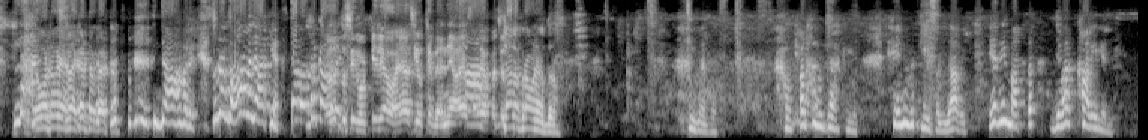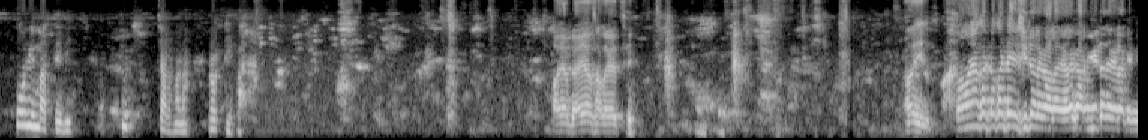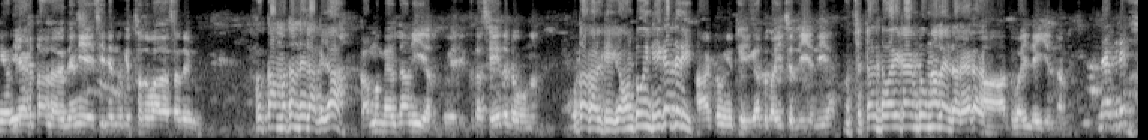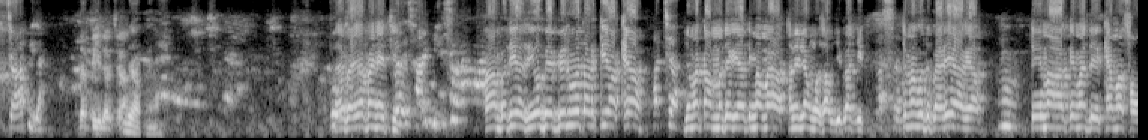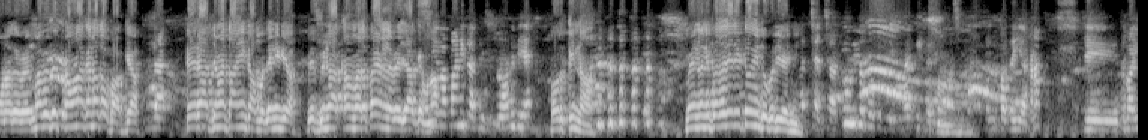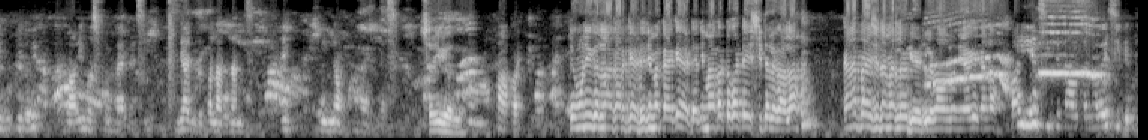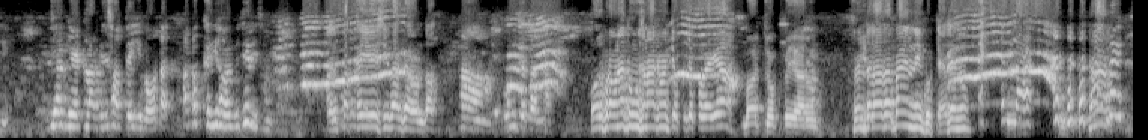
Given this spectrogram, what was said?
ਲੋਟ ਹੋ ਜਾਂਦਾ ਘੱਟੋ ਘੱਟ। ਜਾ ਮਰੇ ਤੂੰ ਨਾ ਬਾਹਰ ਮਜ਼ਾਕੀਆ ਚੱਲ ਉਧਰ ਚਲੋ ਕਰ ਤੁਸੀਂ ਰੋਟੀ ਲਿਆਓ ਹੈ ਅਸੀਂ ਉੱਥੇ ਬੈਠਨੇ ਆਏ ਸਾਰੇ ਆਪਾਂ ਚੱਲ। ਚੱਲ ਪ੍ਰਾਹੁਣੇ ਉਧਰ। ਲੈ ਬੜਾ ਮਜ਼ਾਕੀਆ ਇਹਨੂੰ ਮੈਂ ਕੀ ਸਮਝਾਵੇ? ਇਹਦੀ ਮੱਤ ਜਵਾਕ ਖਾਲੀ ਲੈਂਦੀ ਉਹੀ ਮਾਤੇ ਦੀ ਚੱਲ ਹੁਣ ਰੋਟੀ ਪਾ ਲਾ। ਆਇਆ ਬਹਿ ਜਾ ਸਾਲੇ ਇੱਥੇ। ਆਈ ਪਰੌਣਿਆ ਘੱਟੋ ਘੱਟ ਏਸੀ ਤਾਂ ਲਗਾ ਲਾ ਯਾਰ ਗਰਮੀ ਤਾਂ ਦੇਖ ਲੈ ਕਿੰਨੀ ਹੋ ਰਹੀ ਹੈ ਗੇਟ ਤਾਂ ਲੱਗਦੇ ਨਹੀਂ ਏਸੀ ਤੈਨੂੰ ਕਿੱਥੋਂ ਦਵਾ ਸਕਦੇ ਕੋਈ ਕੰਮ ਧੰਦੇ ਲੱਗ ਜਾ। ਕੰਮ ਮਿਲਦਾ ਨਹੀਂ ਯਾਰ ਕੋਈ ਇੱਕ ਤਾਂ ਸਿਹਤ ਡਾਊਨ ਆ। ਉਹ ਤਾਂ ਗੱਲ ਠੀਕ ਹੈ ਹੁਣ ਤੂੰ ਹੀ ਠੀਕ ਹੈ ਤੇਰੀ? ਹਾਂ ਢੋਈ ਠੀਕ ਆ ਦਵਾਈ ਚੱਲੀ ਜਾਂਦੀ ਆ। ਅੱਛਾ ਚੱਲ ਦਵਾਈ ਟਾਈਮ ਟੂ ਨਾਲ ਲੈਂਦਾ ਰਿਹਾ ਕਰ। ਹਾਂ ਦਵਾਈ ਲਈ ਜਾਂਦਾ ਮੈਂ। ਲੈ ਵੀਰੇ ਚਾਹ ਪੀ ਲੈ। ਲੈ ਪੀ ਲਓ ਚਾਹ। ਲਿਆ ਆਪਣੇ। ਲੈ ਬਹਿ ਜਾ ਭੈਣੇ ਇੱਥੇ। ਘਰੇ ਸਾਰੇ ਠੀਕ ਸੀ? ਹਾਂ ਵਧੀਆ ਸੀ। ਉਹ ਬੇਬੇ ਨੂੰ ਮੈਂ ਤੜਕੀ ਆਖਿਆ ਅੱਛਾ। ਜੇ ਮੈਂ ਕੰਮ ਤੇ ਗਿਆ ਤੇ ਮੈਂ ਮੈਂ ਹੱਥ ਨਹੀਂ ਲਿਆਉਂਗਾ ਸਬਜ਼ੀ ਭਾਜੀ। ਅੱਛਾ। ਤੇ ਮੈਂ ਕੋ ਦੁਪਹਿਰੇ ਆ ਗਿਆ। ਹੂੰ। ਤੇ ਮੈਂ ਆ ਕੇ ਮੈਂ ਦੇਖਿਆ ਮੈਂ ਸੌਣਾ ਗਿਆ ਮੈਂ ਬੇਬੇ ਪ੍ਰਾਹੁਣਾ ਕਹਿੰਦਾ ਤਾਂ ਭੱਗ ਗਿਆ। ਲੈ। ਫਿਰ ਅੱਜ ਮੈਂ ਤਾਂ ਹੀ ਕੰਮ ਤੇ ਨਹੀਂ ਗਿਆ। ਬੇਬੀ ਨੂੰ ਆਖਾਂ ਮੈਂ ਤਾਂ ਭੈਣ ਲਵੇ ਜਾ ਕੇ ਸੇਵਾ ਪਾਣੀ ਕਰਦੀ ਸੀ ਪ੍ਰਾਹੁਣੇ ਦੀ ਹੈ। ਹੋਰ ਕੀ ਨਾ। ਮੈਨੂੰ ਨਹੀਂ ਪਤਾ ਤੇਰੀ ਢੋਈ ਦੁਖਦੀ ਐ ਨਹੀਂ ਅੱਛਾ ਅੱਛਾ ਤੂੰ ਵੀ ਤਾਂ ਦੁੱਖ ਦੇਖਦਾ ਕੀ ਕਰਨਾ ਤੈਨੂੰ ਪਤਾ ਹੀ ਆ ਹਨਾ? ਤੇ ਦਵਾਈ ਬੂਟੀ ਤੋਂ ਵੀ ਬਾਲੀ ਮੁਸ਼ਕਲ ਹੈ ਵੈਸੇ। ਜੇ ਅੱਜ ਪਤਾ ਲੱਗਦਾ ਨਹੀਂ ਸੀ। ਹੈਂ, ਇੰਨਾ ਔਖਾ ਹੈ ਵੈਸੇ ਸਹੀ ਗੱਲ ਹੈ। ਹਾਂ ਤਾਂ ਕਰ ਤੇ ਹੁਣੀ ਗੱਲਾਂ ਕਰਕੇ ਹਟੇ ਦੀ ਮੈਂ ਕਹਿ ਕੇ ਹਟੇ ਦੀ ਮੈਂ ਕਿਹਾ ਘੱਟੋ ਘੱਟ ਏਸੀ ਤੇ ਲਗਾ ਲਾ। ਕਹਿੰਦਾ ਪੈਸੇ ਤਾਂ ਮੇਰੇ ਲਈ ਗੇਟ ਲਗਾਉਣ ਨੂੰ ਨਹੀਂ ਹੈਗੇ ਕਹਿੰਦਾ। ਭਾਈ ਇਹ ਸੀ ਤੇ ਨਾਲ ਕਰਨਾ ਇਹ ਸੀ ਕਿੱਥੇ? ਜੇ ਗੇਟ ਲੱਗ ਜੇ ਸਾਨੂੰ ਤੇ ਹੀ ਬਹੁਤ ਆ। ਆ ਪੱਖੇ ਦੀ ਹਵਾ ਬਥੇਰੀ ਸੁਣ ਚਲ ਪੱਖਾ ਹੀ ਏਸੀ ਵਰਗਾ ਹੁੰਦਾ। ਹਾਂ ਉਹੀ ਤਾਂ ਗੱਲ ਆ। ਹੋਰ ਪ੍ਰਾਹੁਣੇ ਤੂੰ ਸੁਣਾ ਕਿਵੇਂ ਚੁੱਪ ਚੁੱਪ ਬਹਿ ਗਿਆ? ਬਸ ਚੁੱਪ ਯਾਰ। ਮੈਨੂੰ ਤਾਂ ਲੱਗਦਾ ਭੈਣ ਨਹੀਂ ਕੁੱਟਿਆ ਤੈਨੂੰ।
